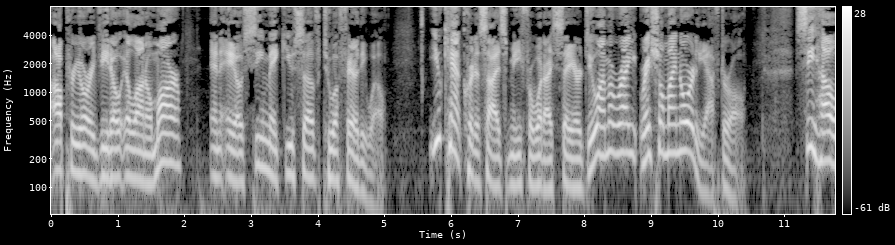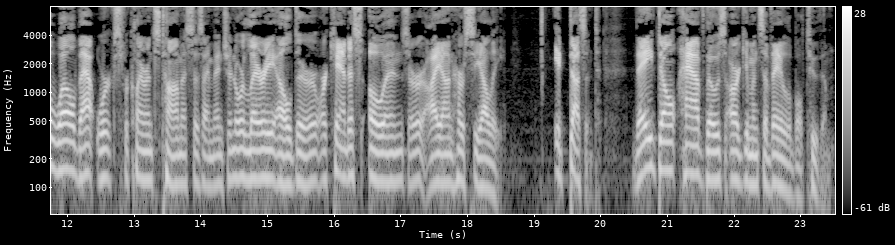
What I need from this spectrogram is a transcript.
a priori veto Ilhan Omar and AOC make use of to a fare thee well. You can't criticize me for what I say or do. I'm a ra- racial minority, after all. See how well that works for Clarence Thomas, as I mentioned, or Larry Elder, or Candace Owens, or Ayaan Hirsi Ali. It doesn't. They don't have those arguments available to them.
